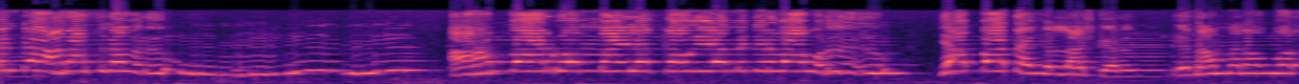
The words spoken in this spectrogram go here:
ማይስት እንደ አራስ ነብር አባሮ የማይለቀው የምድር ባቡር የአባተ ግላሽ ገር የታመነው ጦር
